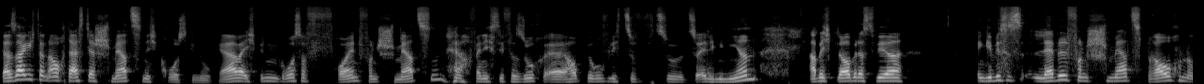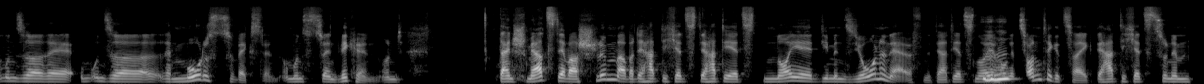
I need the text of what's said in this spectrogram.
da sage ich dann auch, da ist der Schmerz nicht groß genug, ja, weil ich bin ein großer Freund von Schmerzen, auch wenn ich sie versuche, äh, hauptberuflich zu, zu, zu eliminieren, aber ich glaube, dass wir ein gewisses Level von Schmerz brauchen, um, unsere, um unseren Modus zu wechseln, um uns zu entwickeln. Und dein Schmerz, der war schlimm, aber der hat dich jetzt, der hat dir jetzt neue Dimensionen eröffnet, der hat dir jetzt neue mhm. Horizonte gezeigt, der hat dich jetzt zu einem,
